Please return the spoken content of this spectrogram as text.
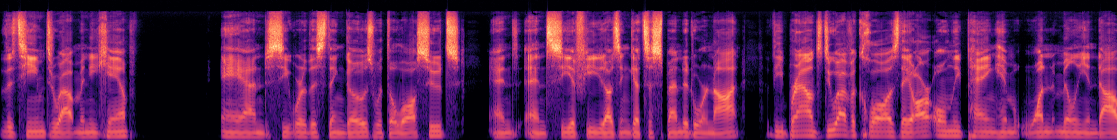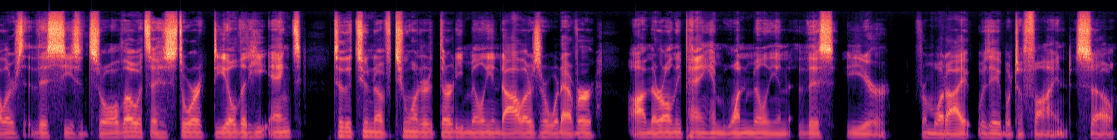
the team throughout minicamp and see where this thing goes with the lawsuits and and see if he doesn't get suspended or not. The Browns do have a clause. They are only paying him $1 million this season. So, although it's a historic deal that he inked to the tune of $230 million or whatever, um, they're only paying him 1 million this year, from what I was able to find. So,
